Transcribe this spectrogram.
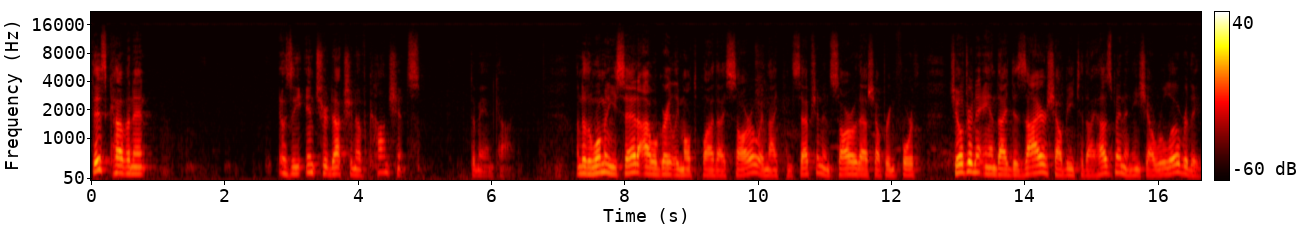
This covenant was the introduction of conscience to mankind. Unto the woman he said, I will greatly multiply thy sorrow and thy conception, and sorrow thou shalt bring forth children, and thy desire shall be to thy husband, and he shall rule over thee.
